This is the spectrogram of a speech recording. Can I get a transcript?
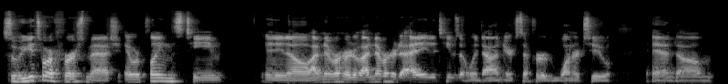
So we get to our first match, and we're playing this team. And you know, I've never heard of I've never heard of any of the teams that went down here except for one or two. And um,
